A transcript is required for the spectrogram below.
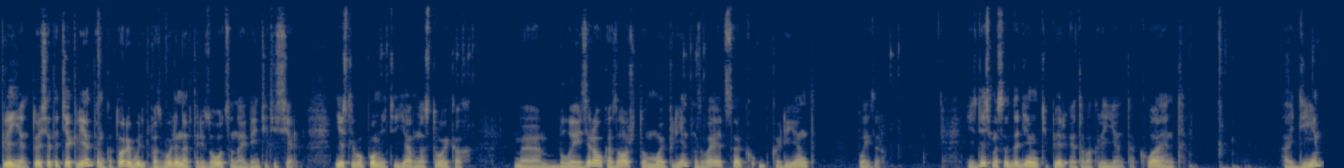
клиент. То есть это те клиентам, которые будет позволено авторизовываться на Identity Server. Если вы помните, я в настройках э, Blazor указал, что мой клиент называется клиент Blazor. И здесь мы создадим теперь этого клиента. Client ID.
